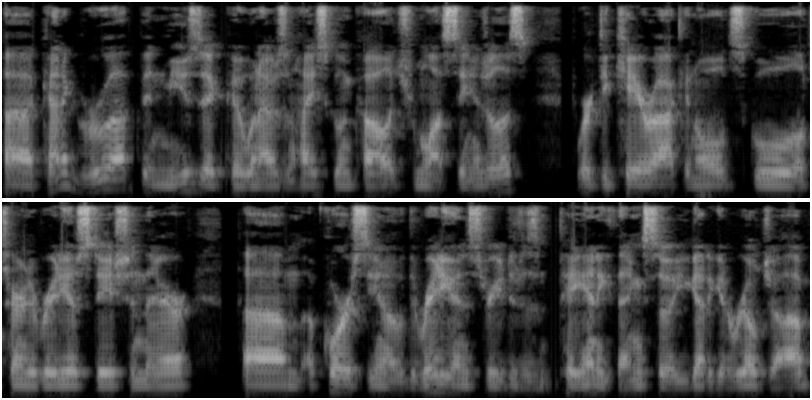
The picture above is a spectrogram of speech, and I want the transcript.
Uh, kind of grew up in music uh, when I was in high school and college from Los Angeles. Worked at K Rock, an old school alternative radio station there. Um, of course, you know the radio industry doesn't pay anything, so you got to get a real job.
